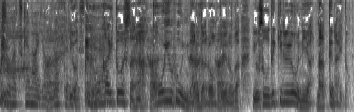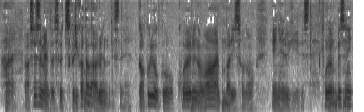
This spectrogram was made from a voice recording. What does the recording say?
嘘がつけないようになってるんですね。したら、こういうふうになるだろうというのが予想できるようにはなってないと。はい、アセスメントでそういう作り方があるんですね、うん、学力を超えるのはやっぱりそのエネルギーですね。これは別に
